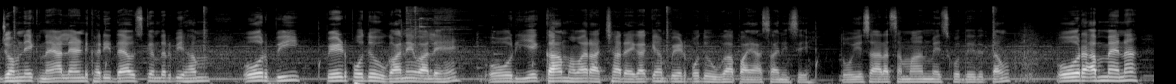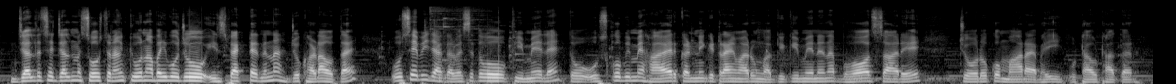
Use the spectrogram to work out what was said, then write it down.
जो हमने एक नया लैंड खरीदा है, उसके अंदर भी हम और भी पेड़ पौधे उगाने वाले हैं। और ये काम हमारा अच्छा रहेगा कि हम पेड़ पौधे उगा पाएँ आसानी से। तो ये सारा सामान मैं इसको दे देता हूँ। और अब मैं ना, जल्द से जल्द मैं सोच रहा हूँ, क्यों ना भाई वो जो इंस्पेक्टर है ना, जो खड़ा होता है, उसे भी जाकर, वैसे तो वो फीमेल है तो उसको भी मैं हायर करने की ट्राई मारूँगा, क्योंकि मैंने ना बहुत सारे चोरों को मारा है भाई उठा उठा कर।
